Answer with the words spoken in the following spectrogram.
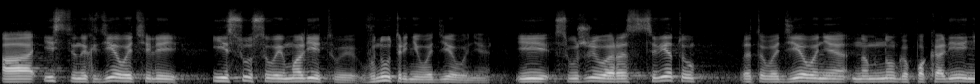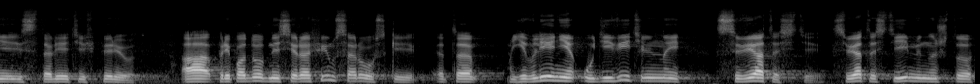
а истинных делателей Иисусовой молитвы, внутреннего делания, и служило расцвету этого делания на много поколений и столетий вперед. А преподобный Серафим Саровский – это явление удивительной святости, святости именно что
